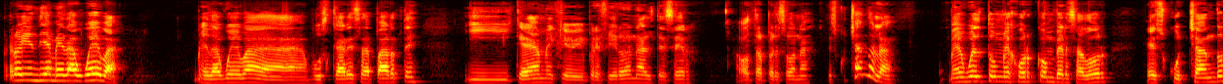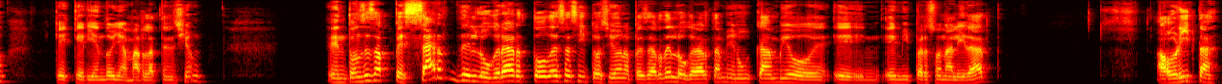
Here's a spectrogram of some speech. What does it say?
Pero hoy en día me da hueva. Me da hueva buscar esa parte. Y créame que prefiero enaltecer a otra persona escuchándola. Me he vuelto un mejor conversador escuchando que queriendo llamar la atención. Entonces, a pesar de lograr toda esa situación, a pesar de lograr también un cambio en, en, mi personalidad, ahorita,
